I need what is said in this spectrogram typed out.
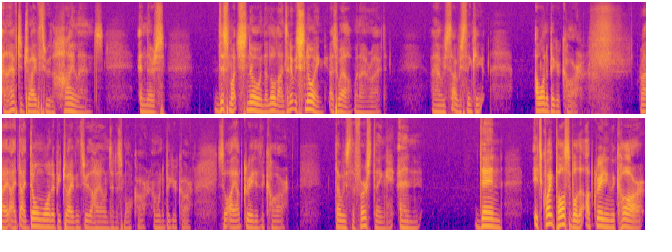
and I have to drive through the highlands, and there's this much snow in the lowlands, and it was snowing as well when I arrived, and I was I was thinking, I want a bigger car. Right, I, I don't want to be driving through the highlands in a small car. I want a bigger car. So I upgraded the car. That was the first thing. And then it's quite possible that upgrading the car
